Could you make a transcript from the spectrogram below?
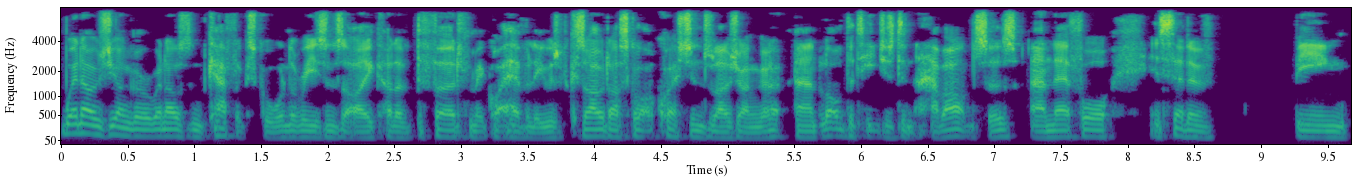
when I was younger, when I was in Catholic school, one of the reasons that I kind of deferred from it quite heavily was because I would ask a lot of questions when I was younger, and a lot of the teachers didn't have answers, and therefore, instead of being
